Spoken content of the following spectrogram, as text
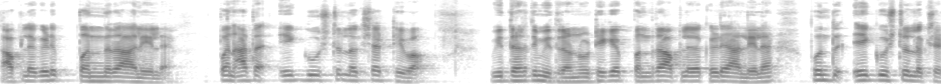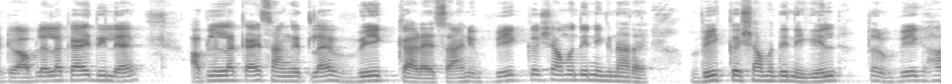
तर आपल्याकडे पंधरा आलेलं आहे. पण आता एक गोष्ट लक्षात ठेवा. विद्यार्थी मित्रांनो ठीक आहे पंधरा आपल्याकडे आलेला आहे. पण एक गोष्ट लक्षात ठेवा आपल्याला काय दिलं आहे? आपल्याला काय सांगितलं आहे? वेग काढायचा आणि वेग कशामध्ये निघणार आहे? वेग कशामध्ये निघेल? तर वेग हा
